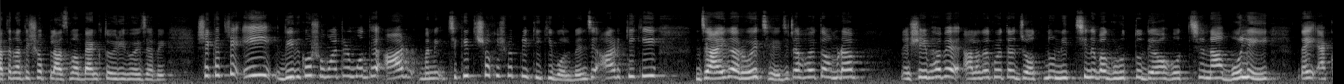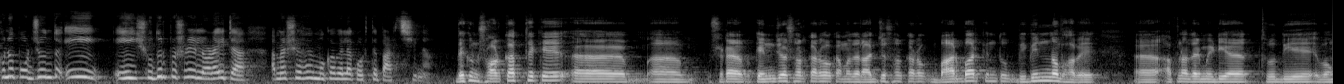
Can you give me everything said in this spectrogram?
রাতারাতি সব প্লাজমা ব্যাংক তৈরি হয়ে যাবে। সেক্ষেত্রে এই দীর্ঘ সময়টার মধ্যে আর মানে চিকিৎসক হিসেবে আপনি কী কী বলবেন? যে আর কি কি জায়গা রয়েছে যেটা হয়তো আমরা সেইভাবে আলাদা করে তার যত্ন নিচ্ছি না বা গুরুত্ব দেওয়া হচ্ছে না বলেই তাই এখনও পর্যন্ত এই এই সুদূর প্রসারী লড়াইটা আমরা সেভাবে মোকাবেলা করতে পারছি না। দেখুন, সরকার থেকে সেটা কেন্দ্রীয় সরকার হোক, আমাদের রাজ্য সরকার হোক, বারবার কিন্তু বিভিন্নভাবে আপনাদের মিডিয়া থ্রু দিয়ে এবং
